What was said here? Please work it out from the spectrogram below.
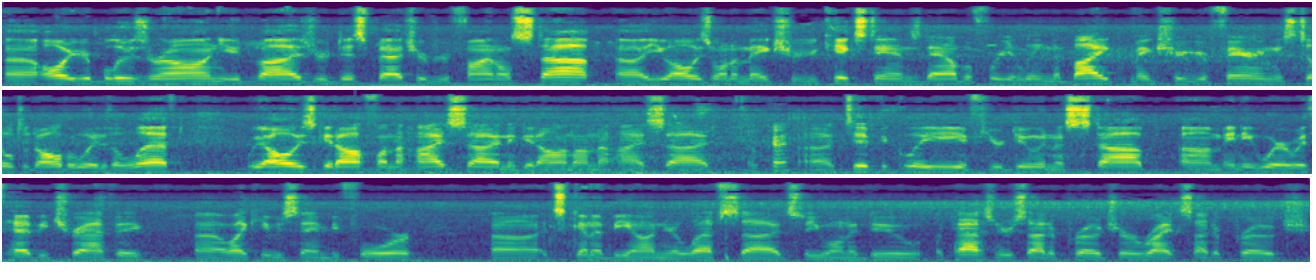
uh, all your blues are on. You advise your dispatcher of your final stop. Uh, you always want to make sure your kickstand's down before you lean the bike. Make sure your fairing is tilted all the way to the left. We always get off on the high side and get on on the high side. Okay. Uh, typically, if you're doing a stop um, anywhere with heavy traffic, uh, like he was saying before, uh, it's going to be on your left side. So you want to do a passenger side approach or a right side approach.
